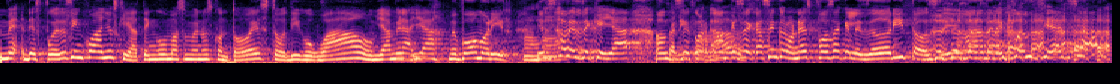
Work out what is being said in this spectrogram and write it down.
me, después de cinco años que ya tengo más o menos con todo esto, digo, wow, ya mira, uh -huh. ya me puedo morir. Uh -huh. Ya sabes de que ya, aunque se, aunque se, casen con una esposa que les dé doritos, ellos van a tener conciencia.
